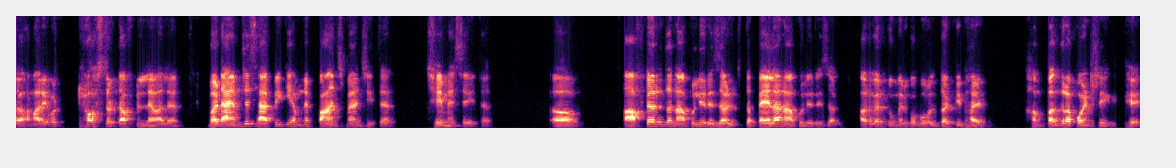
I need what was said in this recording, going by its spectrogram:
हमारे को ड्रॉस तो टफ मिलने वाले हैं. But I am just happy कि हमने पाँच मैच जीते हैं. छह में से इधर. After the Napoli result the पहला नापोली रिज़ल्ट अगर तू मेरे को बोलता कि भाई, हम पंद्रह पॉइंट लेंगे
